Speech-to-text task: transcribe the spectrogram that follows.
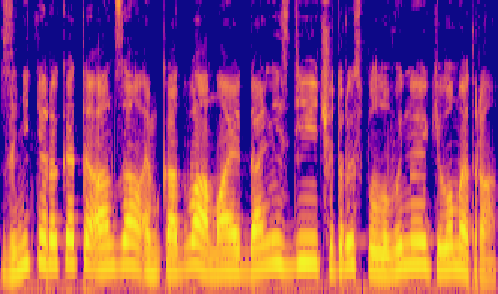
Зенітні ракети Анза МК-2 мають дальність дії 4,5 кілометра.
